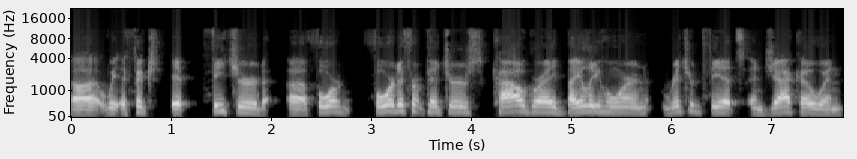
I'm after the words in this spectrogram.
Uh, we it, fix, it featured uh, four four different pitchers: Kyle Gray, Bailey Horn, Richard Fitts, and Jack Owen,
